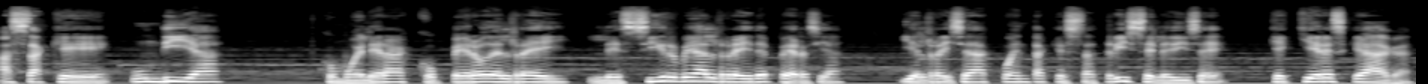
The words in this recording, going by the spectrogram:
hasta que un día, como él era copero del rey, le sirve al rey de Persia y el rey se da cuenta que está triste y le dice, ¿qué quieres que haga?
